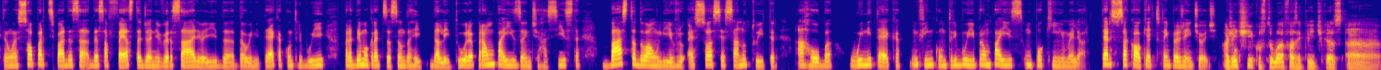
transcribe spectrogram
então é só participar dessa, dessa festa de aniversário aí da, da Uniteca, contribuir para a democratização da, da leitura, para um país antirracista. Basta doar um livro, é só acessar no Twitter, arroba Winiteca, enfim, contribuir para um país um pouquinho melhor. Tércio Sacol, o que é que tu tem pra gente hoje? A gente costuma fazer críticas a,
